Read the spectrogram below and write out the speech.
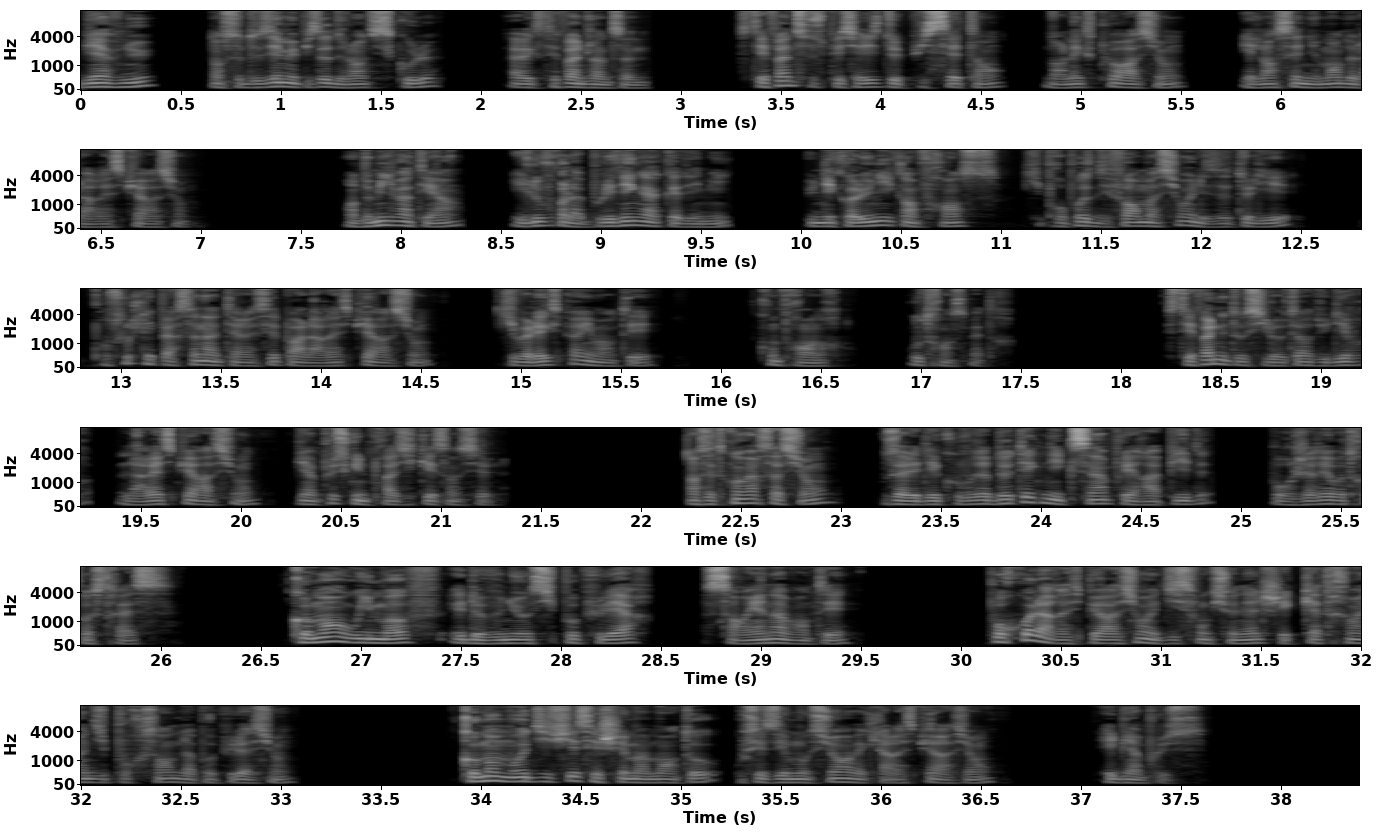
Bienvenue dans ce deuxième épisode de l'Anti-School avec Stéphane Johnson. Stéphane se spécialise depuis 7 ans dans l'exploration et l'enseignement de la respiration. En 2021, il ouvre la Breathing Academy, une école unique en France qui propose des formations et des ateliers pour toutes les personnes intéressées par la respiration, qui veulent expérimenter, comprendre ou transmettre. Stéphane est aussi l'auteur du livre La respiration, bien plus qu'une pratique essentielle. Dans cette conversation, vous allez découvrir deux techniques simples et rapides pour gérer votre stress. Comment Wim Hof est devenu aussi populaire sans rien inventer pourquoi la respiration est dysfonctionnelle chez 90% de la population? Comment modifier ses schémas mentaux ou ses émotions avec la respiration? Et bien plus.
